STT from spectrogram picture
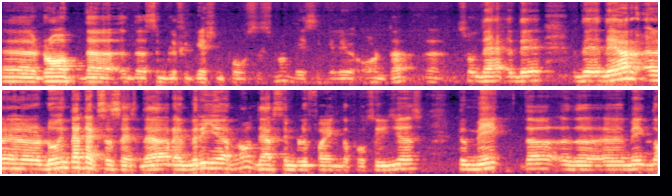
uh, drop the the simplification process no basically on the uh, so they they they, they are uh, doing that exercise they are every year no they are simplifying the procedures to make the the uh, make the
